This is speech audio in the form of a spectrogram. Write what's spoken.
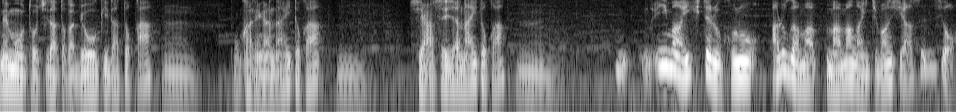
ねもう年だとか病気だとかうん。お金がないとか、幸せじゃないとかうん。今生きてるこのあるがまままが一番幸せですよ、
